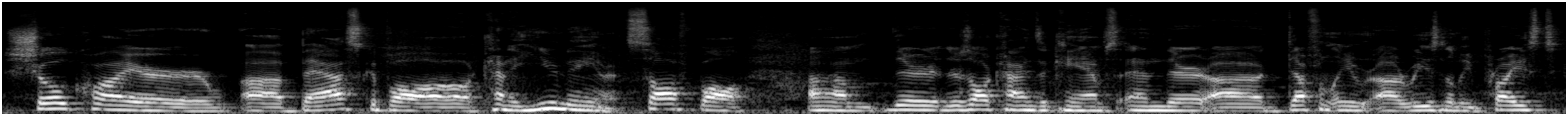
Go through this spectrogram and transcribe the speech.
show choir, uh, basketball, kind of you name it, softball. Um, there, there's all kinds of camps, and they're uh, definitely uh, reasonably priced.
